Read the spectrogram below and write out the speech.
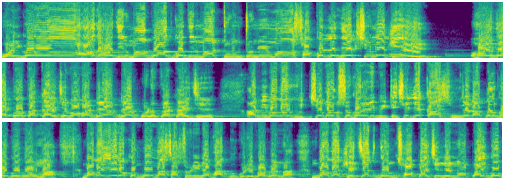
কই গো? হদ হদির মা, গদ গদির মা, টুনটুনির মা, সকলে দেখছ নাকি? ওই দেখো, তাকাইছে বাবা, ড্যাব ড্যাব করে তাকাইছে। আমি বাবা উচ্চ বংশ ঘরের বিটি ছেলে, কাশ্মীরের আপেল খোগো বৌমা। বাবা, এরকম বৌমা শাশুড়িটা ভাগ্য করে পাবে না। বাবা খেচাক দম ছপাই ছেলে, নপাই গম,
